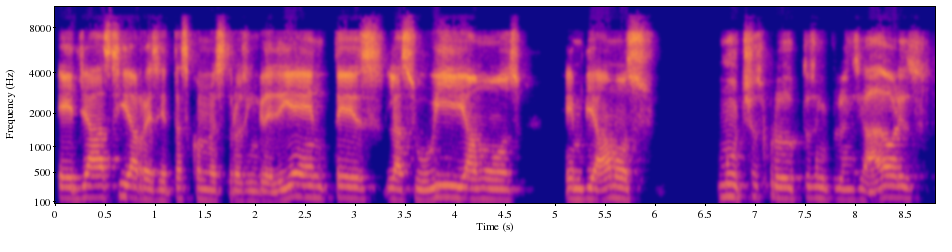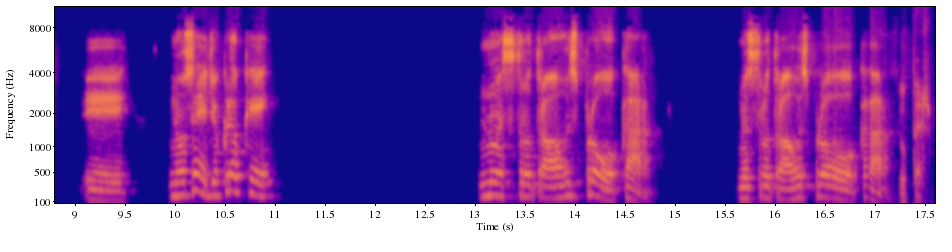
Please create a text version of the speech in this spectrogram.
ella hacía recetas con nuestros ingredientes, las subíamos, enviábamos muchos productos a influenciadores. Eh, no sé, yo creo que nuestro trabajo es provocar, nuestro trabajo es provocar. Súper.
